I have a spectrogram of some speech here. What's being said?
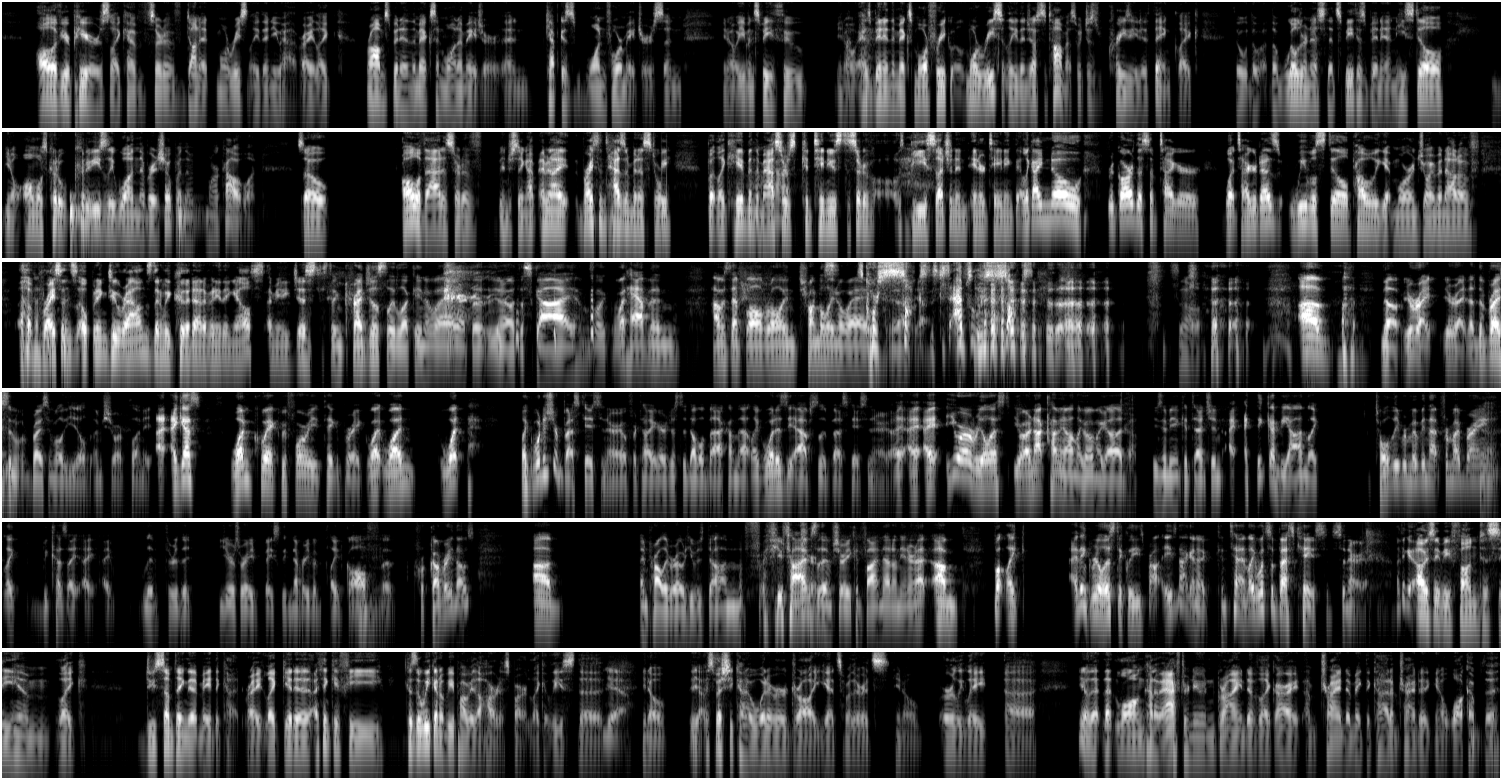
all of your peers like have sort of done it more recently than you have, right? Like Rahm's been in the mix and won a major and Koepka's won four majors and you know, even Spieth who you know has been in the mix more frequent more recently than Justin Thomas, which is crazy to think. Like the the, the wilderness that Spieth has been in, he still you know almost could have could have easily won the British Open, the Morikawa one. So all of that is sort of interesting. I, I mean, I Bryson hasn't been a story, but like him and the Oh, Masters continues to sort of uh, be such an entertaining thing. Like I know, regardless of Tiger, what Tiger does, we will still probably get more enjoyment out of of Bryson's opening two rounds than we could out of anything else. I mean, he just Just incredulously looking away at the you know at the sky. Like, what happened? How is that ball rolling, trundling away? this course You know, sucks. This just absolutely sucks. So um, no, you're right. You're right. The Bryson Bryson will yield, I'm sure, plenty. I, I guess one quick before we take a break. What one what like what is your best case scenario for Tiger? Just to double back on that, like what is the absolute best case scenario? I, I, I you are a realist. You are not coming on like, oh my god, Yeah. he's gonna be in contention. I, I think I'm beyond like totally removing that from my brain, Yeah. like because I, I I lived through the years where he basically never even played golf, Mhm. uh, covering those. Um, and probably wrote he was done a few times. Sure. I'm sure you can find that on the internet. Um, but like, I think realistically, he's probably he's not going to contend. Like, what's the best case scenario? I think obviously it obviously would be fun to see him like do something that made the cut, right? Like get a. I think if he because the weekend will be probably the hardest part. Like at least the Yeah, you know Yes. especially kind of whatever draw he gets, whether it's you know early late. uh you know that that long kind of afternoon grind of like all right i'm trying to make the cut i'm trying to you know walk up the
